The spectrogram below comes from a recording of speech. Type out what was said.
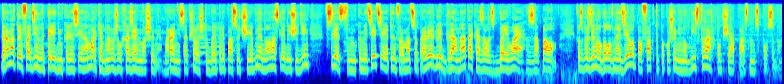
Гранату F1 на переднем колесе иномарки обнаружил хозяин машины. Ранее сообщалось, что боеприпас учебный, но на следующий день в Следственном комитете эту информацию опровергли. Граната оказалась боевая, запалом. Возбуждено уголовное дело по факту покушения на убийство общеопасным способом.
